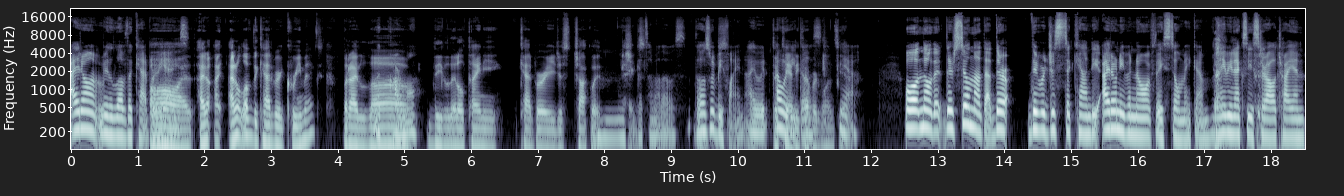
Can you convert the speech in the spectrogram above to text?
I don't really love the Cadbury Oh, eggs. I, I don't. I, I don't love the Cadbury cream eggs, but I love the little tiny Cadbury just chocolate. Mm, we should get some of those. Those would be fine. I would. The I would candy eat those. covered ones, yeah. Well, no, that they're still not that. They're they were just a candy. I don't even know if they still make them. Maybe next Easter I'll try and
